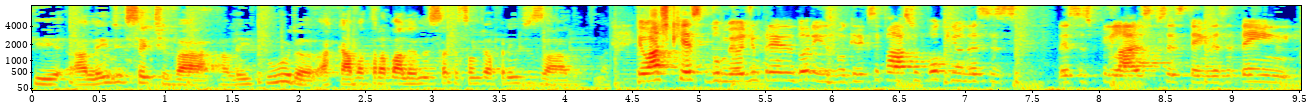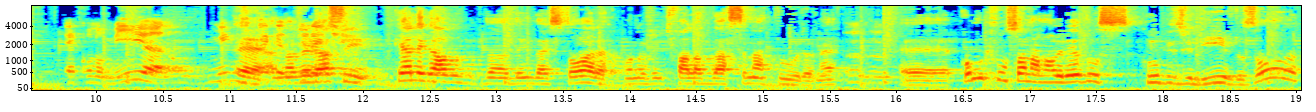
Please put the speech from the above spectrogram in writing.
que além de incentivar a leitura, acaba trabalhando essa questão de aprendizado. Né? Eu acho que esse do meu de empreendedorismo, eu queria que você falasse um pouquinho desses, desses pilares que vocês têm. Você tem economia? Não, me é, na verdade, assim, o que é legal da, dentro da história, quando a gente fala da assinatura, né? Uhum. É, como que funciona a maioria dos clubes de livros ou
